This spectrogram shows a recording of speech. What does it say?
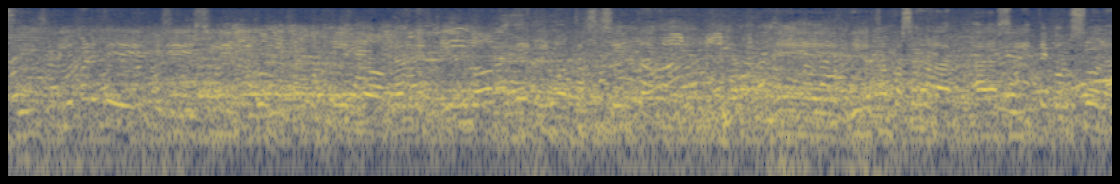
Sí, ¿qué parece eh, si le digo que están cogiendo grandes títulos de Xbox 360 eh, y lo están pasando a la, a la siguiente consola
